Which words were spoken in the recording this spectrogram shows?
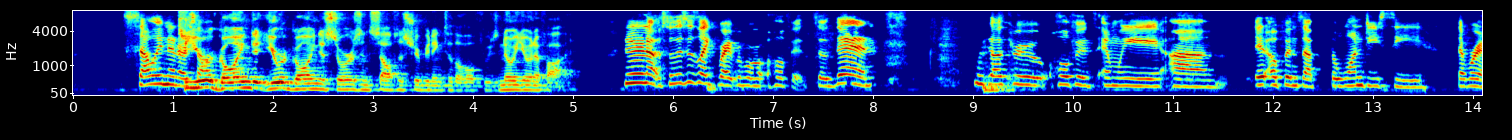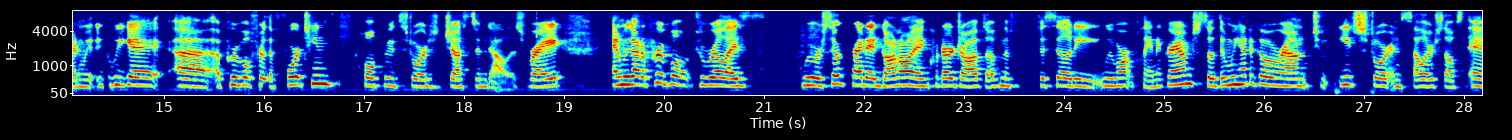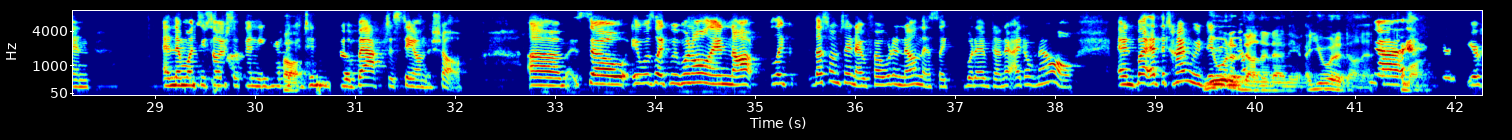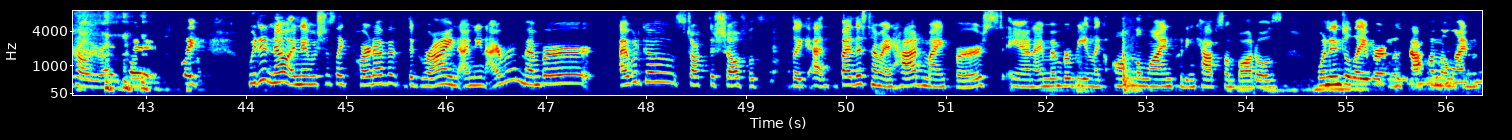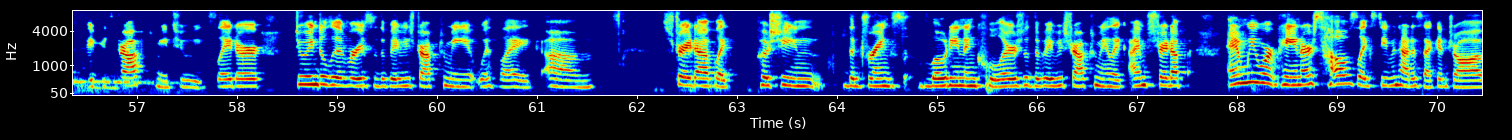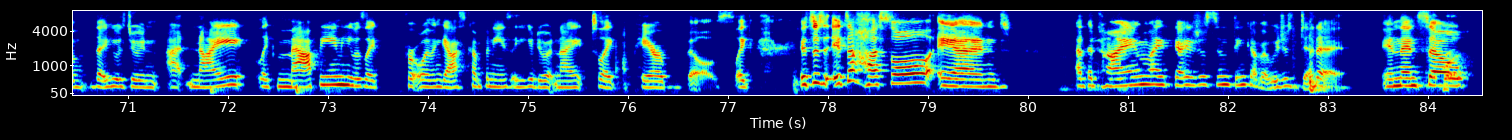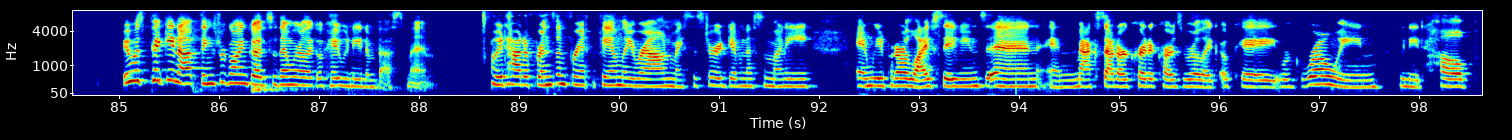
selling it So ourselves you were going to, you were going to stores and self-distributing to the Whole Foods, no UNFI. No, no, no. So this is like right before Whole Foods. So then we go through Whole Foods and we um it opens up the one DC that we're in. We we get uh, approval for the 14 Whole Foods stores just in Dallas, right? And we got approval to realize we were so excited, gone on and quit our jobs, opened the facility. We weren't planogrammed, so then we had to go around to each store and sell ourselves in. And then once you sell yourself in, you have to Oh. continue to go back to stay on the shelf. Um, so it was like we went all in, not like that's what I'm saying. If I would have known this, like would I have done it? I don't know. And but at the time we didn't You would have done it any, you would have done it. Yeah. You're, you're probably right. But like we didn't know. And it was just like part of it, the grind. I mean, I remember I would go stock the shelf with like at, by this time I had my first and I remember being like on the line putting caps on bottles, went into labor and was back on the line with the baby strapped to me two weeks later, doing deliveries with the baby strapped to me with like um straight up like pushing the drinks, loading in coolers with the baby strapped to me. Like I'm straight up and we weren't paying ourselves. Like Stephen had a second job that he was doing at night, like mapping. He was like for oil and gas companies that he could do at night to like pay our bills. Like it's just it's a hustle. And at the time, like I just didn't think of it. We just did it. And then so it was picking up, things were going good. So then we were like, okay, we need investment. We'd had a friends and fr- family around. My sister had given us some money and we'd put our life savings in and maxed out our credit cards. We were like, okay, we're growing. We need help.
